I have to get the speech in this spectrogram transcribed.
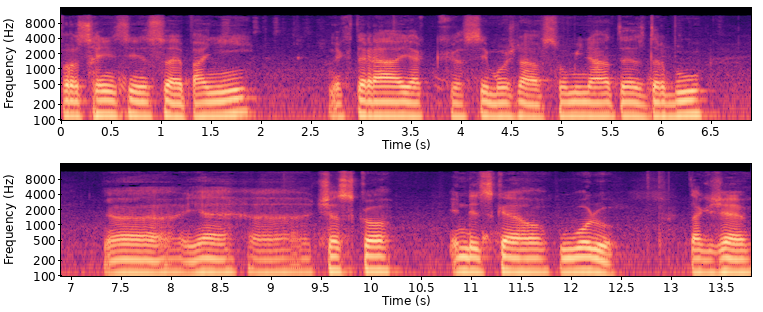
prostřednictvím své paní, která, jak si možná vzpomínáte z drbu, je česko-indického původu. Takže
